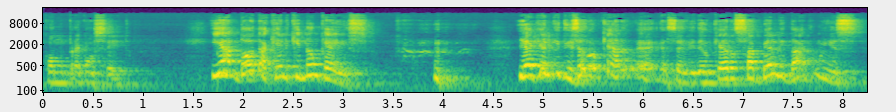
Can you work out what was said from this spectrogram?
como um preconceito. E a dor daquele que não quer isso. e aquele que diz, eu não quero essa vida, eu quero saber lidar com isso.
